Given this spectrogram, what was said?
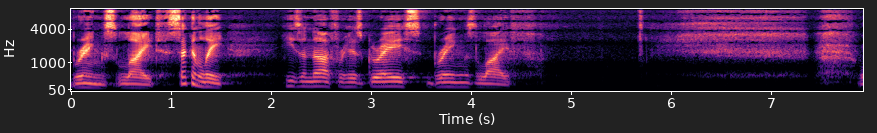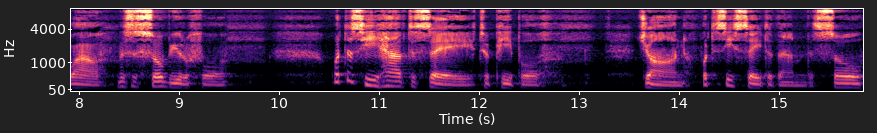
brings light. Secondly, He's enough, for His grace brings life. Wow, this is so beautiful. What does He have to say to people? John, what does He say to them that's so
